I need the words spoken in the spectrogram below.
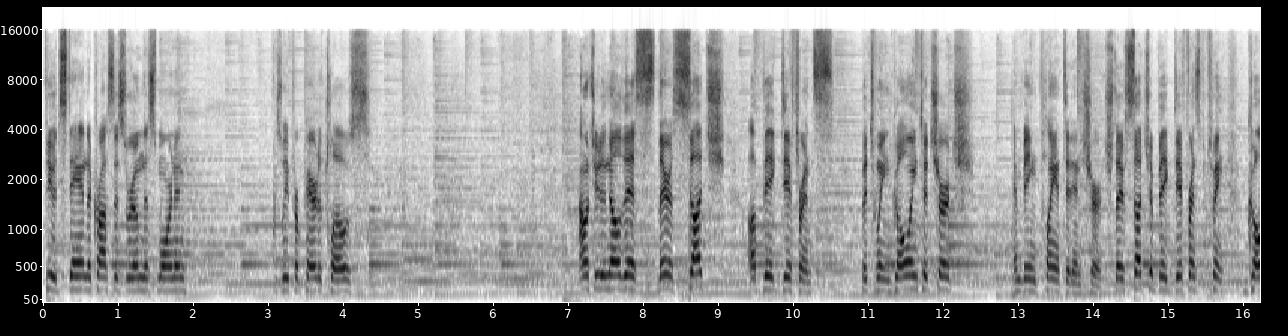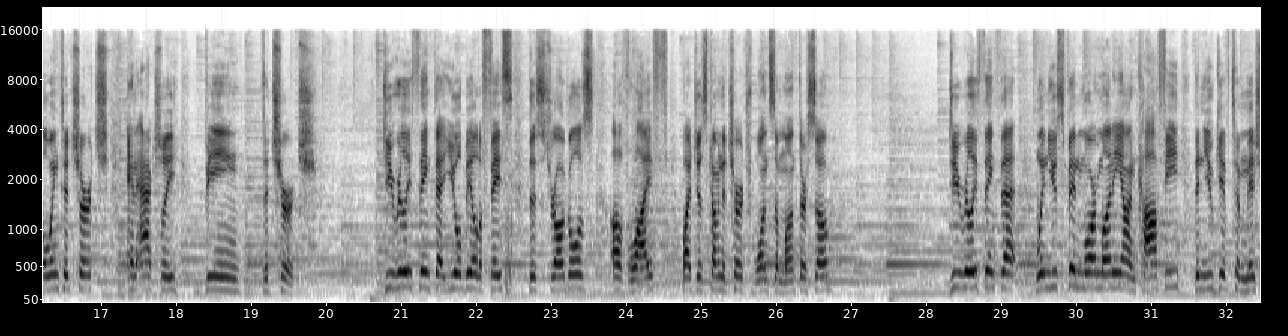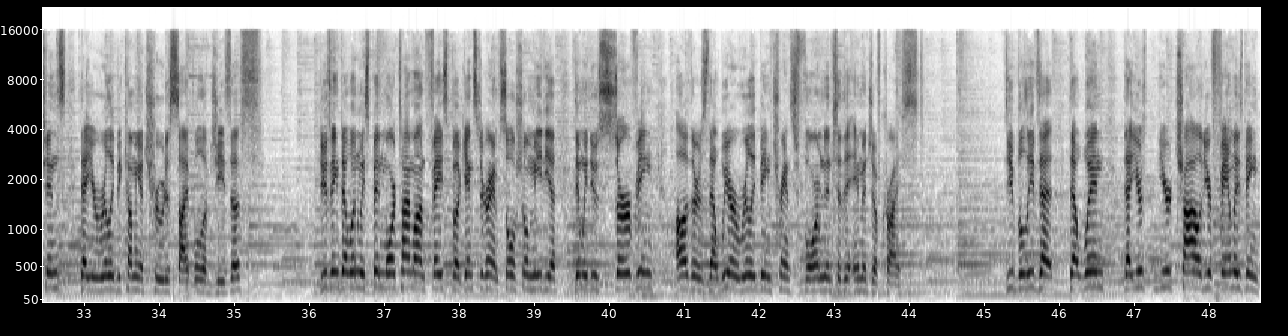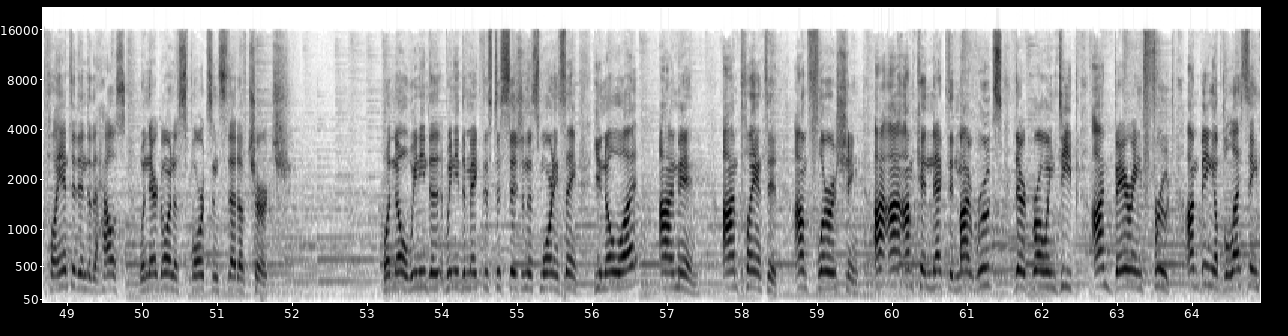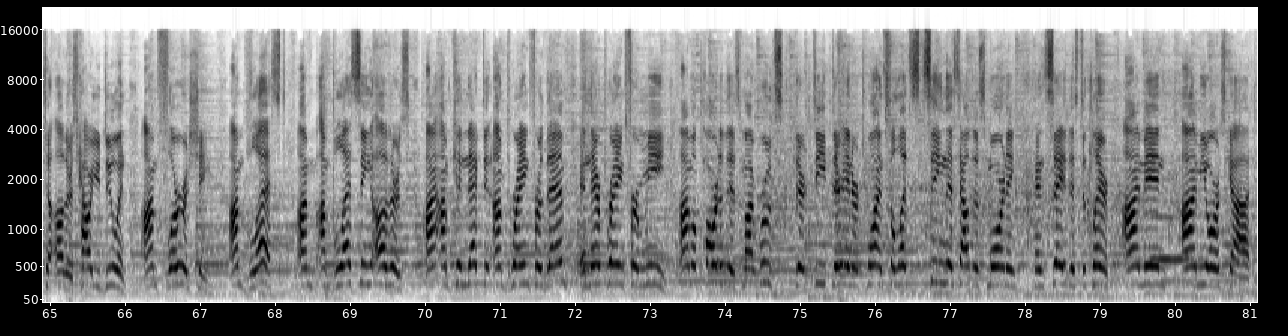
If you would stand across this room this morning as we prepare to close, I want you to know this there's such a big difference between going to church and being planted in church. There's such a big difference between going to church and actually being the church. Do you really think that you'll be able to face the struggles of life by just coming to church once a month or so? Do you really think that when you spend more money on coffee than you give to missions, that you're really becoming a true disciple of Jesus? Do you think that when we spend more time on Facebook, Instagram, social media than we do serving others, that we are really being transformed into the image of Christ? Do you believe that, that when that your, your child, your family is being planted into the house when they're going to sports instead of church? But no, we need to we need to make this decision this morning saying, you know what? I'm in. I'm planted. I'm flourishing. I, am connected. My roots, they're growing deep. I'm bearing fruit. I'm being a blessing to others. How are you doing? I'm flourishing. I'm blessed. I'm, I'm blessing others. I, I'm connected. I'm praying for them, and they're praying for me. I'm a part of this. My roots, they're deep, they're intertwined. So let's sing this out this morning and say this, declare, I'm in, I'm yours, God.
